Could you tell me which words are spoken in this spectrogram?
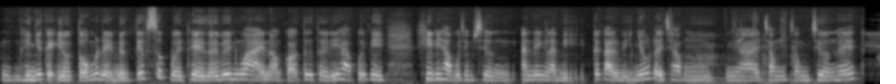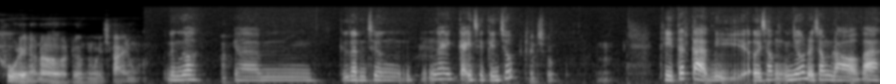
hình như cái yếu tố mà để được tiếp xúc với thế giới bên ngoài nó có từ thời đi học bởi vì khi đi học ở trong trường an ninh là bị tất cả là bị nhốt ở trong à, nhà, trong trong, trong trường hết. Khu đấy nó ở đường Nguyễn Trái đúng không? Đúng rồi. À. À, gần trường ngay cạnh trường kiến trúc. Kiến trúc. Ừ. thì tất cả bị ở trong nhốt ở trong đó và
